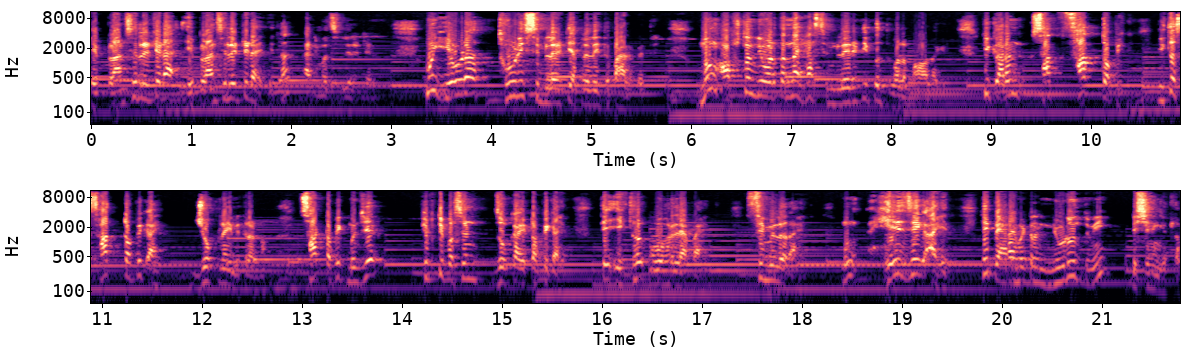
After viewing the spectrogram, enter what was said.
हे प्लांट्स रिलेटेड आहे हे प्लांट्स रिलेटेड आहे इथं अॅनिमल्स रिलेटेड मग एवढं थोडी सिमिलॅरिटी आपल्याला इथं पाहायला मिळते. मग ऑप्शनल निवडताना ह्या सिमिलॅरिटी पण तुम्हाला पाहावं लागेल. की कारण सात सात टॉपिक इथं सात टॉपिक आहेत. जोक नाही मित्रांनो. सात टॉपिक म्हणजे फिफ्टी पर्सेंट जो काही टॉपिक आहेत ते इथं ओव्हरलॅप आहेत सिमिलर आहेत. मग हे जे आहेत हे पॅरामीटर निवडून तुम्ही डिसिजन घेतलं पाहिजे.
